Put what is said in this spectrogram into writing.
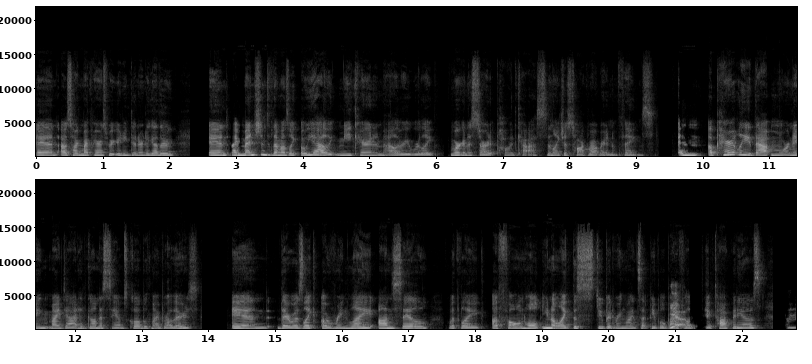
and I was talking to my parents, we were eating dinner together. And I mentioned to them, I was like, oh yeah, like me, Karen, and Mallory were like, we're gonna start a podcast and like just talk about random things. And apparently that morning, my dad had gone to Sam's Club with my brothers, and there was like a ring light on sale with like a phone hold, you know, like the stupid ring lights that people buy Yeah. for like TikTok videos. Mhm.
